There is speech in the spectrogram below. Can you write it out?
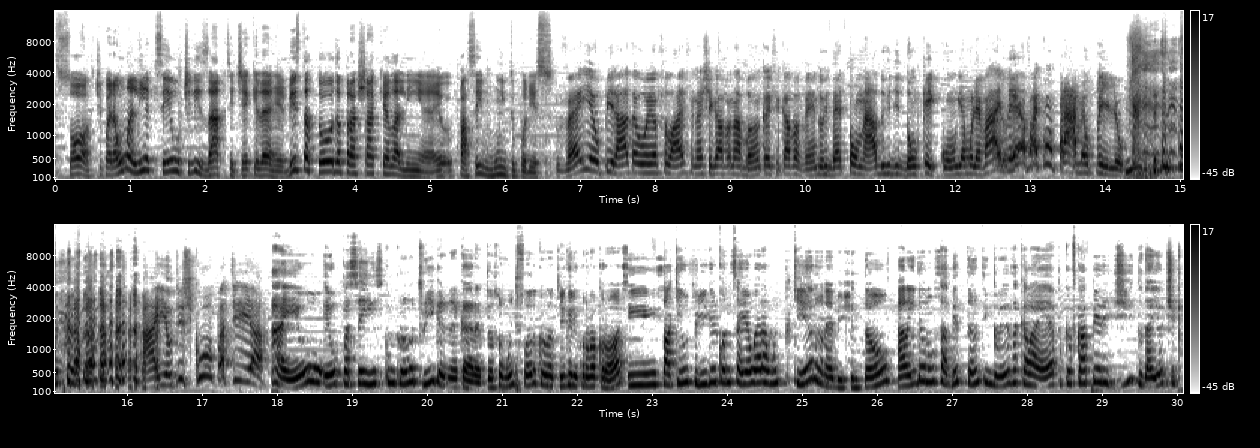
só. Tipo, era uma linha que você ia utilizar. Você tinha que ler a revista toda pra achar aquela linha. Eu passei muito por isso. Véi, eu, pirata Way of Life, né? Chegava na banca e ficava vendo os detonados de Donkey Kong e a mulher, vai ler, vai comprar, meu filho. Aí eu, desculpa, tia. Ah, eu, eu passei isso com o Chrono Trigger, né, cara? Então eu sou muito fã do Chrono Trigger e Chrono Cross. E só que o Trigger, quando saiu, eu era muito pequeno, né, bicho? Então, além de eu não saber tanto inglês naquela época, eu ficava perdido. Daí eu tinha que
